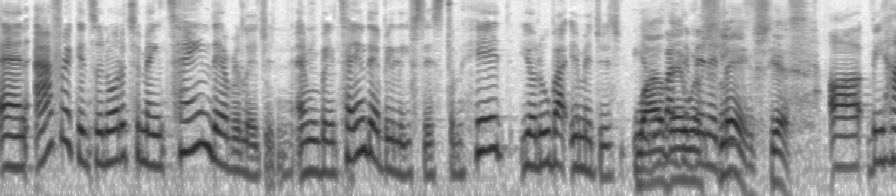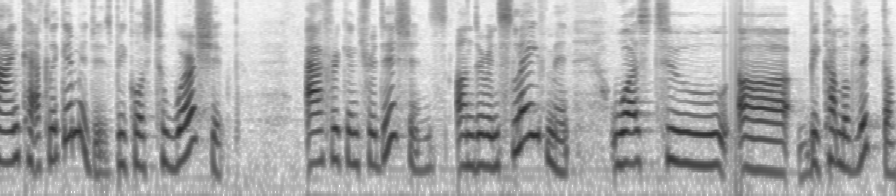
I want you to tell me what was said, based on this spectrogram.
And Africans, in order to maintain their religion and maintain their belief system, hid Yoruba images, while Yoruba they were slaves, yes. uh, behind Catholic images because to worship African traditions under enslavement was to uh, become a victim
